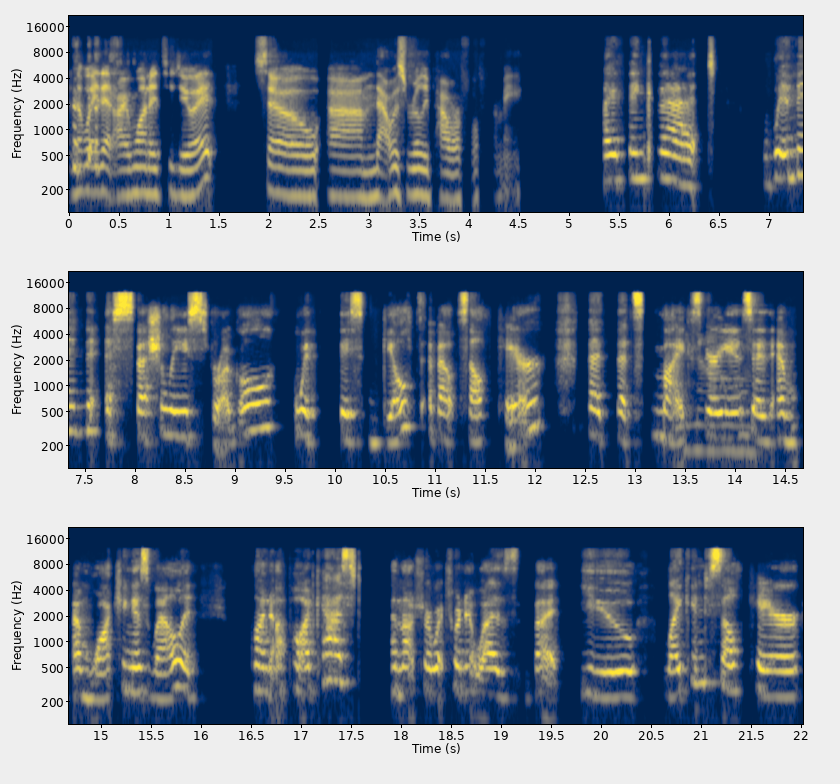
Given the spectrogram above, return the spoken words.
the way that I wanted to do it. So um, that was really powerful for me. I think that women especially struggle with this guilt about self-care that that's my experience and, and and watching as well and on a podcast I'm not sure which one it was, but you likened self care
